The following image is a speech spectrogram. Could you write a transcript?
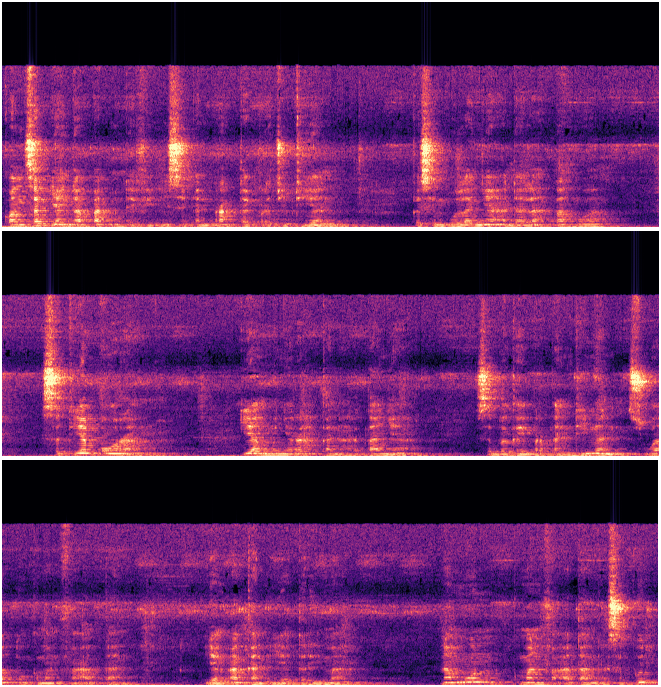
Konsep yang dapat mendefinisikan praktek perjudian kesimpulannya adalah bahwa setiap orang yang menyerahkan hartanya sebagai perbandingan suatu kemanfaatan yang akan ia terima, namun kemanfaatan tersebut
